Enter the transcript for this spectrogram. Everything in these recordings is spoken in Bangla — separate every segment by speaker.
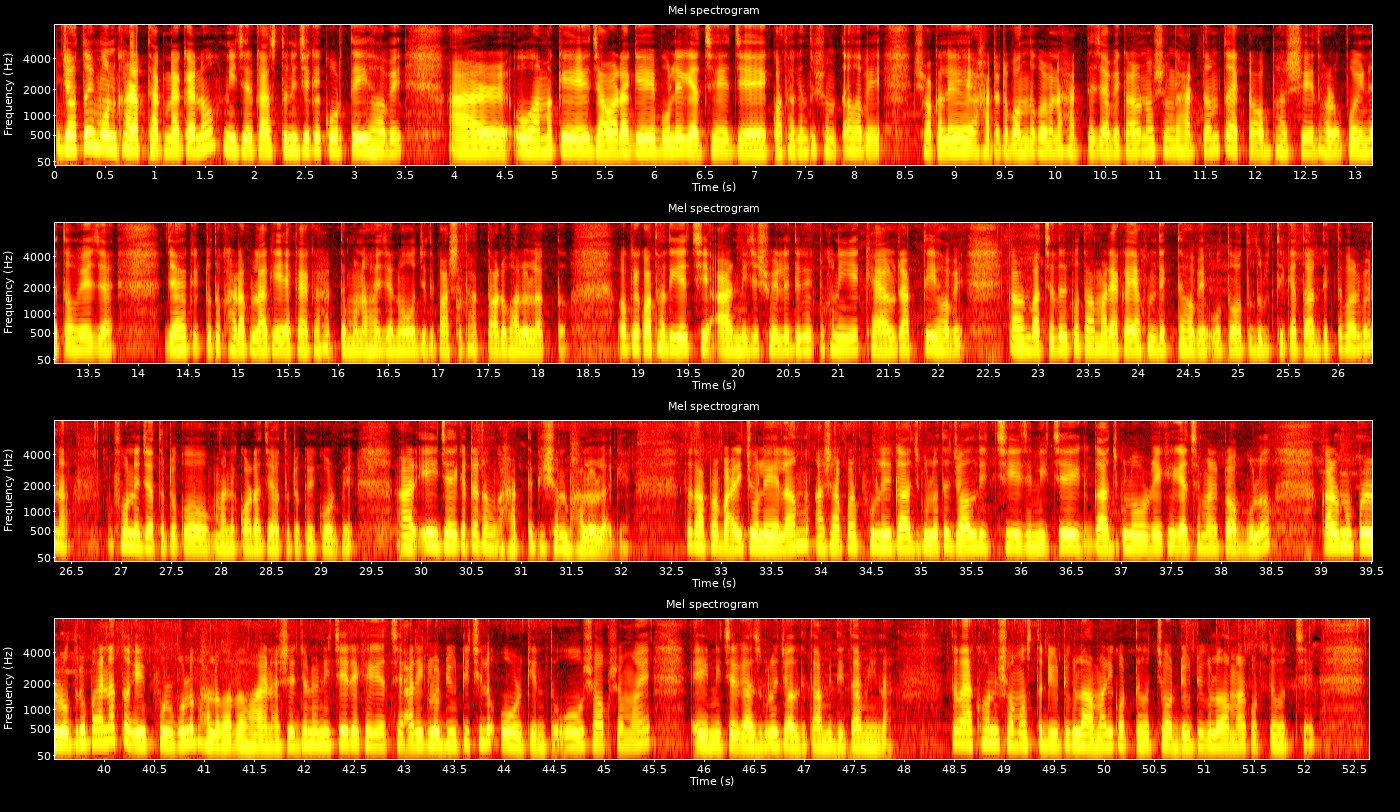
Speaker 1: যতই মন খারাপ থাক না কেন, নিজের কাজ তো নিজেকে করতেই হবে। আর ও আমাকে যাওয়ার আগে বলে গেছে যে, কথা কিন্তু শুনতে হবে। সকালে হাঁটাটা বন্ধ করবে না, হাঁটতে যাবে। কারণ ওর সঙ্গে হাঁটতাম তো একটা অভ্যাসে ধরো পরিণত হয়ে যায়। যাই হোক, একটু তো খারাপ লাগে, একা একা হাঁটতে মনে হয় যেন ও যদি পাশে থাকতো আরও ভালো লাগতো। ওকে কথা দিয়েছি, আর নিজের শরীরের দিকে একটুখানি ইয়ে খেয়াল রাখতেই হবে। কারণ বাচ্চাদেরকেও তো আমার একাই এখন দেখতে হবে। ও তো অত দূর থেকে তো আর দেখতে পারবে না। ফোনে যতটুকু মানে করা যায়, অতটুকুই করবে। আর এই জায়গাটা হাঁটতে ভীষণ ভালো লাগে। তো তারপর বাড়ি চলে এলাম, আসার পর ফুলের গাছগুলোতে জল দিচ্ছি, এই যে নিচে গাছগুলো রেখে গেছে মানে টবগুলো কারণ উপরে রোদ্রু পায় না তো, এই ফুলগুলো ভালোভাবে হয় না সেই জন্য নিচেই রেখে গেছে। আর এগুলো ডিউটি ছিল ওর কিন্তু, ও সব সময় এই নিচের গাছগুলো জল দিত, আমি দিতামই না। তো এখন সমস্ত ডিউটিগুলো আমারই করতে হচ্ছে, ওর ডিউটিগুলো আমার করতে হচ্ছে।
